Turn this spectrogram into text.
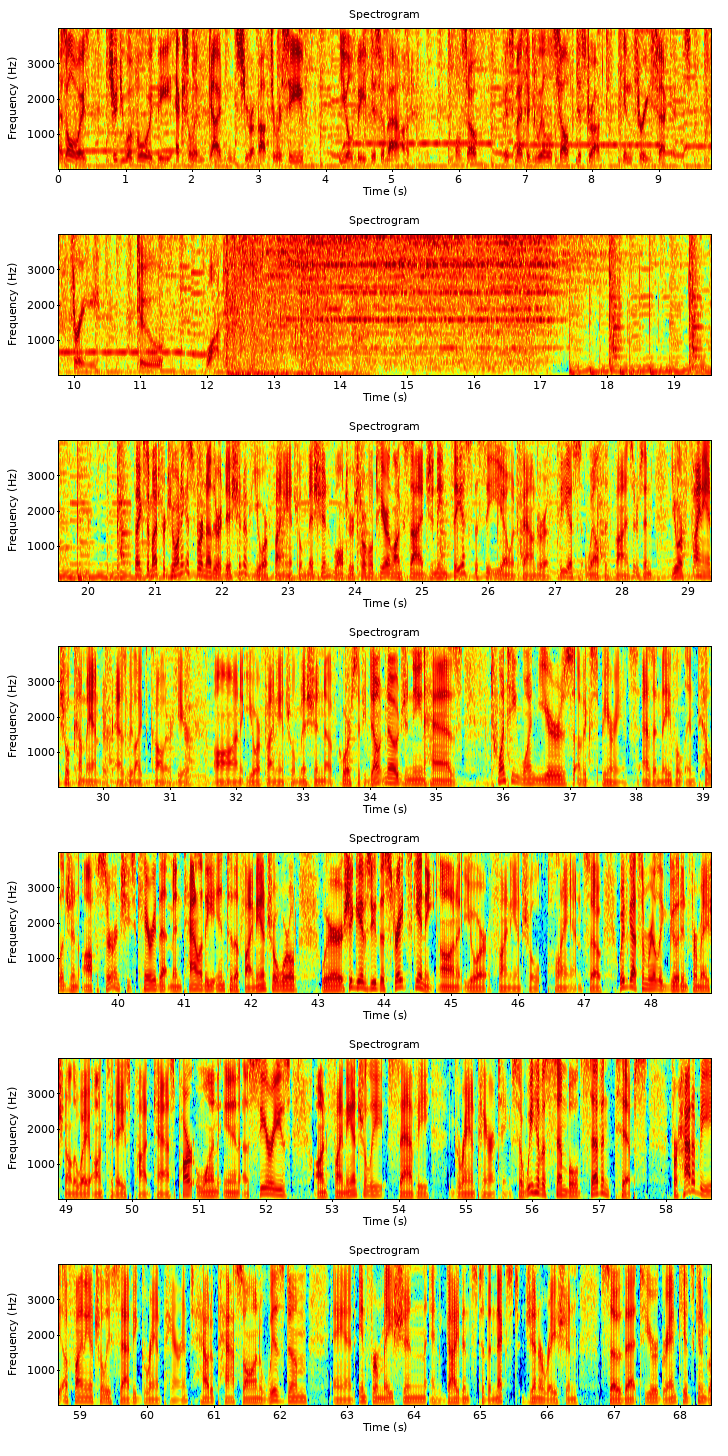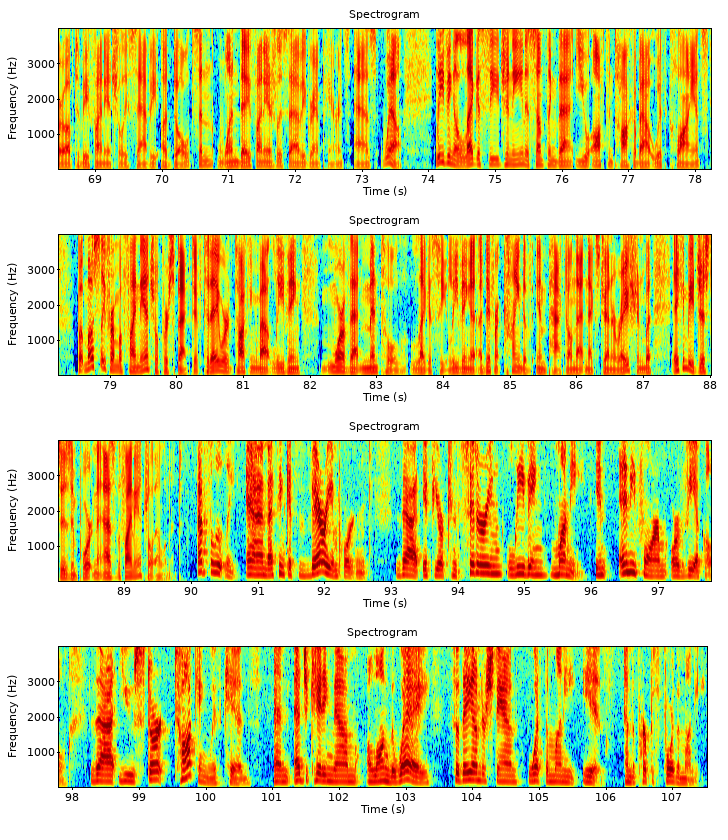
As always, should you avoid the excellent guidance you're about to receive, you'll be disavowed. Also, this message will self destruct in three seconds. Three, two, one. Thanks so much for joining us for another edition of Your Financial Mission. Walter Storholt here alongside Janine Theus, the CEO and founder of Theus Wealth Advisors, and your financial commander, as we like to call her here on Your Financial Mission. Of course, if you don't know, Janine has 21 years of experience as a naval intelligence officer, and she's carried that mentality into the financial world where she gives you the straight skinny on your financial plan. So, we've got some really good information on the way on today's podcast, part one in a series on financially savvy grandparenting. So, we have assembled seven tips for how to be a financially savvy grandparent, how to pass on wisdom and information and guidance to the next generation so that your grandkids can grow up to be financially savvy adults and one day financially savvy grandparents as well. Leaving a legacy, Janine, is something that you often talk about with clients, but mostly from a financial perspective. Today, we're talking about leaving more of that mental legacy, leaving a, a different kind of impact on that next generation, but it can be just as important as the financial element. Absolutely. And I think it's very important that if you're considering leaving money in any form or vehicle, that you start talking with kids and educating them along the way so they understand what the money is and the purpose for the money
